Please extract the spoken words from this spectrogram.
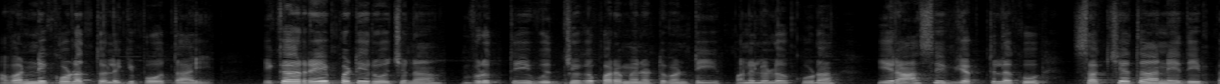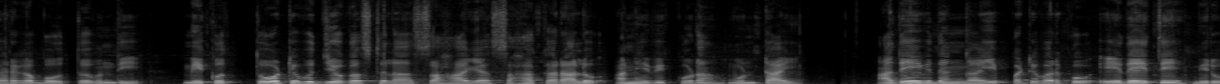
అవన్నీ కూడా తొలగిపోతాయి. ఇక రేపటి రోజున వృత్తి ఉద్యోగపరమైనటువంటి పనులలో కూడా ఈ రాశి వ్యక్తులకు సఖ్యత అనేది పెరగబోతూ ఉంది. మీకు తోటి ఉద్యోగస్తుల సహాయ సహకారాలు అనేవి కూడా ఉంటాయి. అదేవిధంగా ఇప్పటి వరకు ఏదైతే మీరు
